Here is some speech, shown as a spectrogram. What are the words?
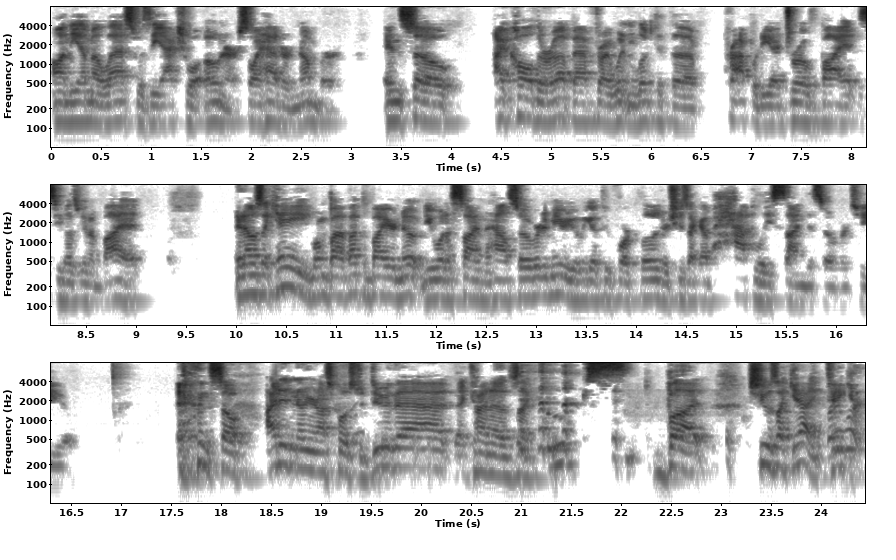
on the MLS was the actual owner, so I had her number, and so I called her up after I went and looked at the property. I drove by it to see if I was going to buy it. And I was like, hey, I'm about to buy your note. Do you want to sign the house over to me or do you want to go through foreclosure? She's like, I've happily signed this over to you. And so I didn't know you're not supposed to do that. I kind of was like, oops. But she was like, yeah, take it.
